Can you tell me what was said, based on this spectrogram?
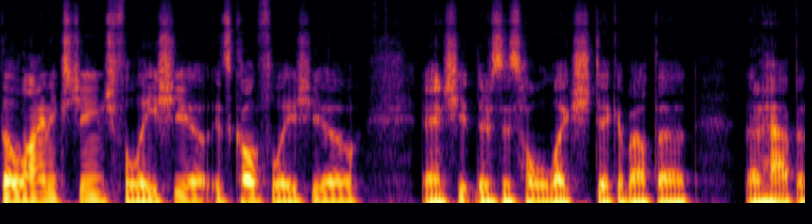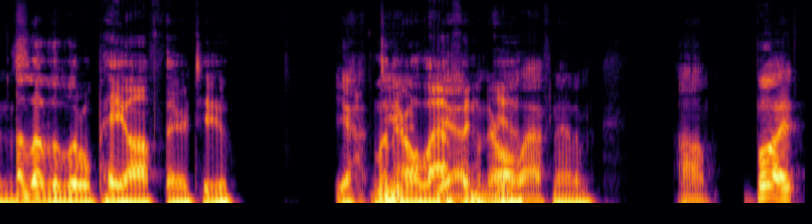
the line exchange fellatio? It's called fellatio," and she there's this whole like shtick about that that happens. I love the little payoff there too. Yeah, when they're all dude. Yeah, laughing. when they're yeah. all laughing at him. Um, but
